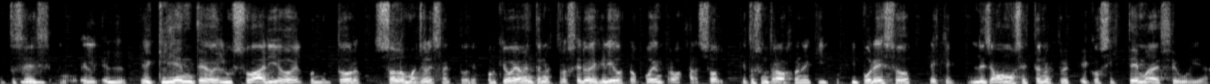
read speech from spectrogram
Entonces, el, cliente o el usuario, el conductor, son los mayores actores, porque obviamente nuestros héroes griegos no pueden trabajar solos. Esto es un trabajo en equipo. Y por eso es que le llamamos este nuestro ecosistema de seguridad.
